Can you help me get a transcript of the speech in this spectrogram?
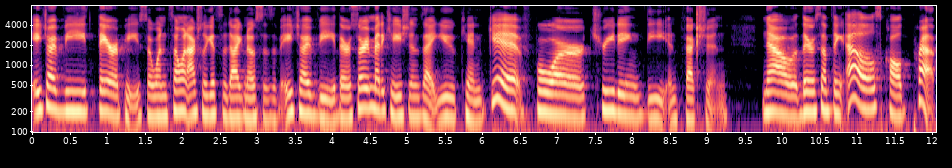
HIV therapy. So when someone actually gets the diagnosis of HIV, there are certain medications that you can get for treating the infection. Now, there's something else called PrEP,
